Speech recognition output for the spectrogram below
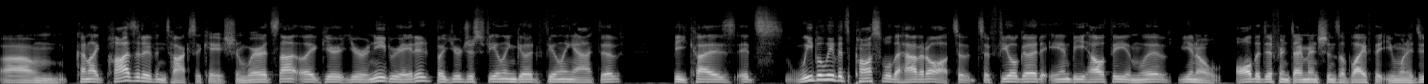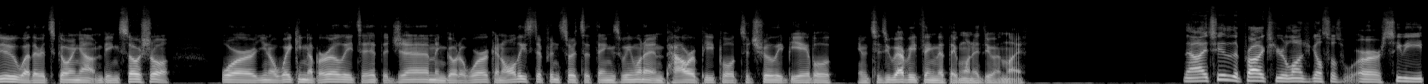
um, kind of like positive intoxication where it's not like you're you're inebriated but you're just feeling good feeling active because it's we believe it's possible to have it all to to feel good and be healthy and live you know all the different dimensions of life that you want to do whether it's going out and being social or you know waking up early to hit the gym and go to work and all these different sorts of things. We want to empower people to truly be able you know to do everything that they want to do in life. Now i see that the products you're launching also are CBD,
